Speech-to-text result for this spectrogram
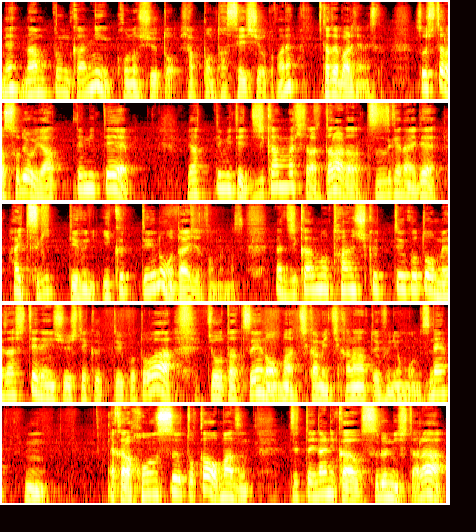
ね、何分間にこのシュート100本達成しようとかね。例えばあるじゃないですか。そしたらそれをやってみてやってみて時間が来たらだらだら続けないではい次っていう風に行くっていうのも大事だと思います。時間の短縮っていうことを目指して練習していくっていうことは上達へのまあ近道かなという風に思うんですね、うん、だから本数とかをまず絶対何かをするにしたら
